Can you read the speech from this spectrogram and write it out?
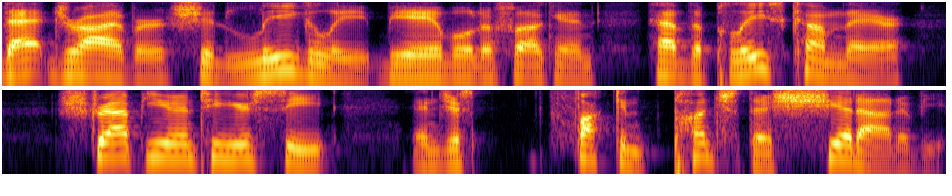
that driver should legally be able to fucking have the police come there, strap you into your seat, and just fucking punch the shit out of you.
